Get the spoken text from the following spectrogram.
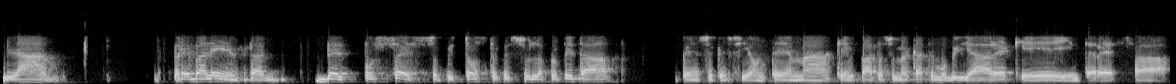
la prevalenza del possesso piuttosto che sulla proprietà penso che sia un tema che impatta sul mercato immobiliare che interessa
